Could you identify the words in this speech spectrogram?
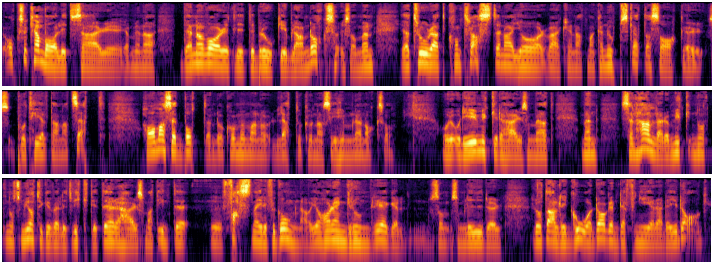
också kan vara lite så här, eh, jag menar, den har varit lite brokig ibland också, liksom. men jag tror att kontrasterna gör verkligen att man kan uppskatta saker på ett helt annat sätt. Har man sett botten då kommer man lätt att kunna se himlen också. Och, och det är mycket det här som är att, men sen handlar det om mycket, något, något som jag tycker är väldigt viktigt, det är det här som att inte Eh, fastna i det förgångna och jag har en grundregel som, som lyder låt aldrig gårdagen definiera dig idag.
